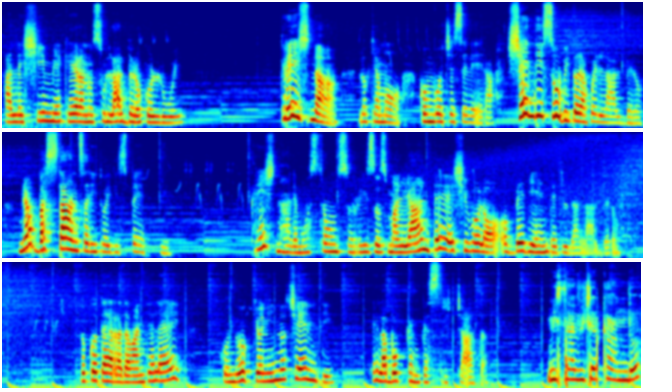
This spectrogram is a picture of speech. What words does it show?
alle scimmie che erano sull'albero con lui. Krishna! lo chiamò con voce severa. Scendi subito da quell'albero. Ne ho abbastanza di tuoi dispetti. Krishna le mostrò un sorriso smagliante e scivolò obbediente giù dall'albero. Toccò terra davanti a lei con due occhioni innocenti e la bocca impiastricciata. Mi stavi cercando?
